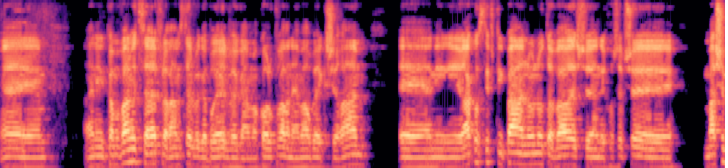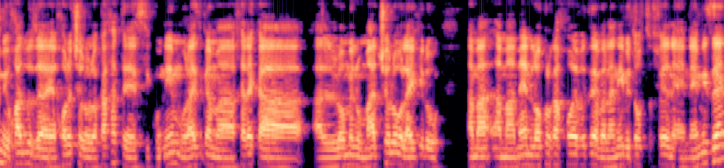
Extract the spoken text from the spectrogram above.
אה, אני כמובן מצטרף לרמסטל וגבריאל וגם הכל כבר נאמר בהקשרם. אני רק אוסיף טיפה על נונו טווארש, שאני חושב שמה שמיוחד בו זה היכולת שלו לקחת סיכונים, אולי זה גם החלק הלא מלומד שלו, אולי כאילו המאמן לא כל כך אוהב את זה, אבל אני בתור צופה נהנה מזה.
